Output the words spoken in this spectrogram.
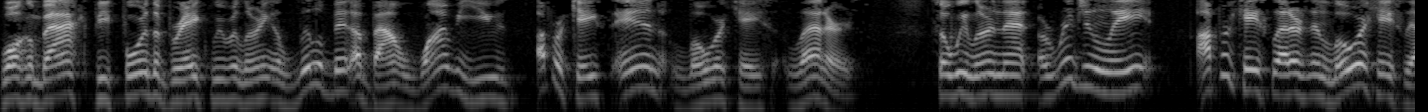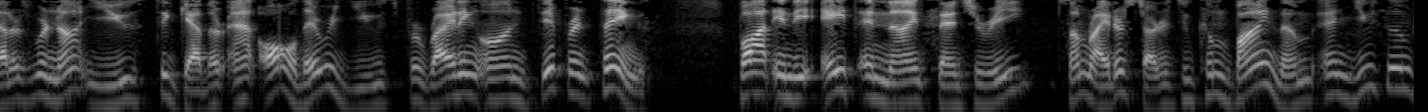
Welcome back. Before the break, we were learning a little bit about why we use uppercase and lowercase letters. So we learned that originally uppercase letters and lowercase letters were not used together at all. They were used for writing on different things. But in the 8th and 9th century, some writers started to combine them and use them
